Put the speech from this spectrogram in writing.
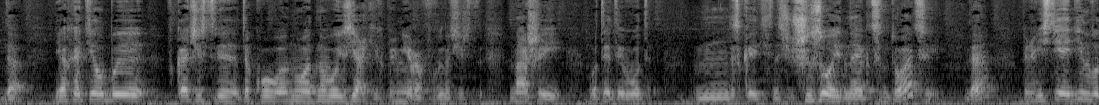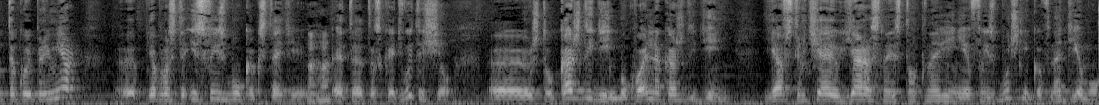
да, я хотел бы в качестве такого, ну, одного из ярких примеров, значит, нашей вот этой вот, так сказать, значит, шизоидной акцентуации, да, привести один вот такой пример. Э, Я просто из Фейсбука, кстати, Ага. это, так сказать, вытащил, э, что каждый день, буквально каждый день, я встречаю яростное столкновение фейсбучников на тему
